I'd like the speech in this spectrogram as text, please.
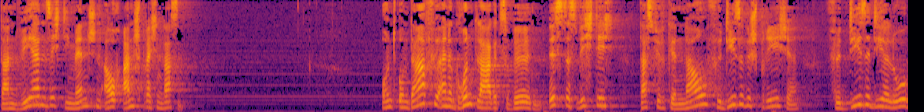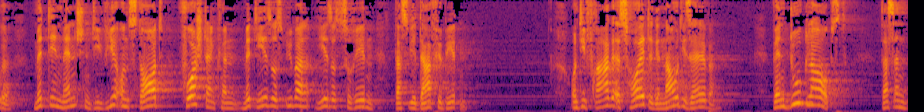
dann werden sich die Menschen auch ansprechen lassen. Und um dafür eine Grundlage zu bilden, ist es wichtig, dass wir genau für diese Gespräche, für diese Dialoge mit den Menschen, die wir uns dort vorstellen können, mit Jesus über Jesus zu reden, dass wir dafür beten. Und die Frage ist heute genau dieselbe. Wenn du glaubst, dass in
